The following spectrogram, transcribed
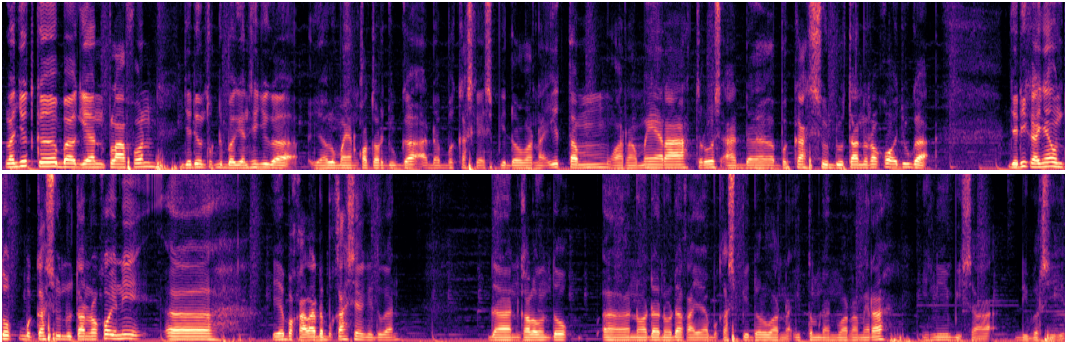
Lanjut ke bagian plafon. Jadi untuk di bagian sini juga ya lumayan kotor juga. Ada bekas kayak spidol warna hitam, warna merah, terus ada bekas sundutan rokok juga. Jadi kayaknya untuk bekas sundutan rokok ini uh, ya bakal ada bekasnya gitu kan. Dan kalau untuk eh, noda-noda uh, kayak bekas spidol warna hitam dan warna merah ini bisa dibersihin.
